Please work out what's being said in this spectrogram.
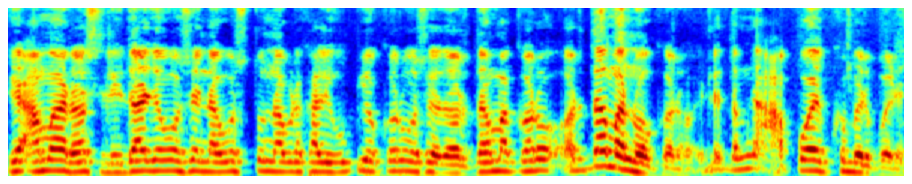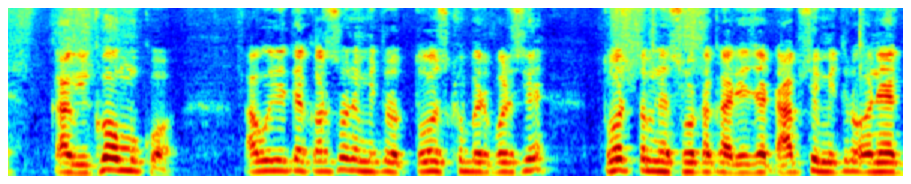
કે આમાં રસ લીધા જવો છે ને આ વસ્તુનો આપણે ખાલી ઉપયોગ કરવો છે, તો અડધામાં કરો, અડધામાં ન કરો. એટલે તમને આપોઆપ ખબર પડે કે આ વીઘો મૂકો. આવી રીતે કરશો ને મિત્રો, તો જ ખબર પડશે. તો જ તમને સો ટકા રિઝલ્ટ આપશે મિત્રો. અને એક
